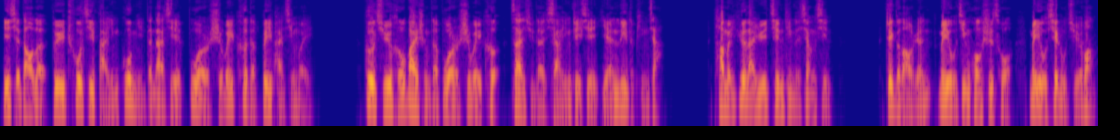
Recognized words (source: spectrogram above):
也写到了对啜泣反应过敏的那些布尔什维克的背叛行为。各区和外省的布尔什维克赞许的响应这些严厉的评价。他们越来越坚定的相信，这个老人没有惊慌失措，没有陷入绝望，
